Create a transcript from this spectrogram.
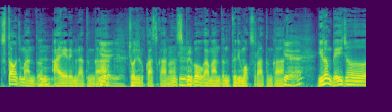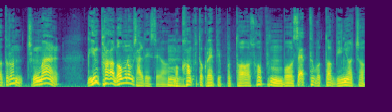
스타워즈 만든 ILM이라든가 음. 예, 예. 조지 루카스가 하는 스필버그가 만든 드림웍스라든가 예. 이런 메이저들은 정말 인프라가 너무너무 잘 돼 있어요. 음. 뭐 컴퓨터 그래픽부터 소품 뭐 세트부터 미니어처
